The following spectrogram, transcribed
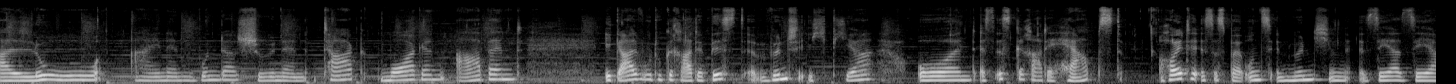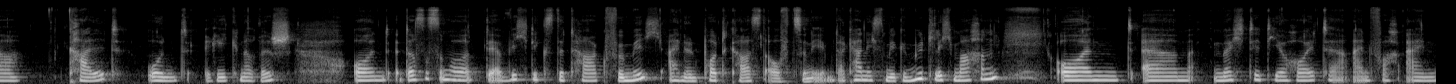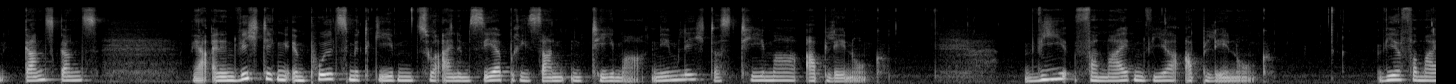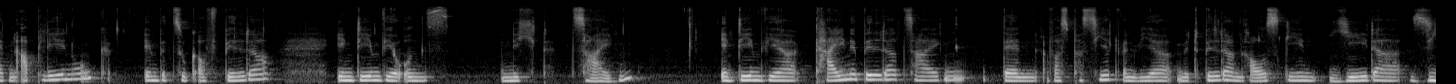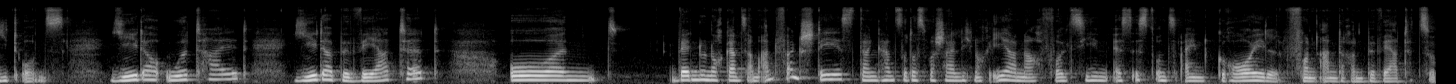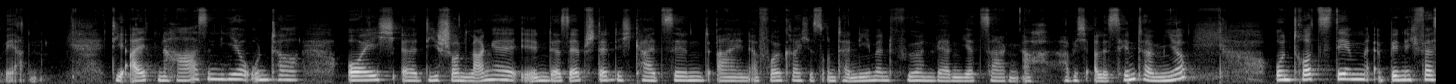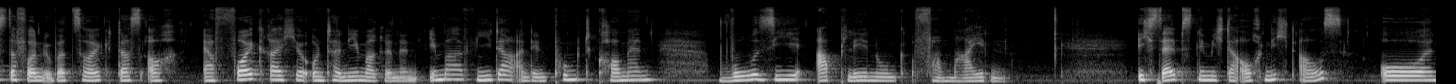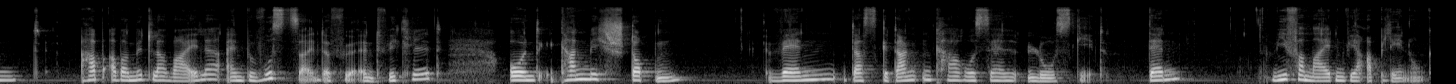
Hallo, einen wunderschönen Tag, Morgen, Abend. Egal wo du gerade bist, wünsche ich dir. Und es ist gerade Herbst. Heute ist es bei uns in München sehr, sehr kalt und regnerisch. Und das ist immer der wichtigste Tag für mich, einen Podcast aufzunehmen. Da kann ich es mir gemütlich machen und ähm, möchte dir heute einfach ein ganz, ganz, ja, einen wichtigen Impuls mitgeben zu einem sehr brisanten Thema, nämlich das Thema Ablehnung. Wie vermeiden wir Ablehnung? Wir vermeiden Ablehnung in Bezug auf Bilder, indem wir uns nicht zeigen, indem wir keine Bilder zeigen, denn was passiert, wenn wir mit Bildern rausgehen? Jeder sieht uns, jeder urteilt, jeder bewertet. Und wenn du noch ganz am Anfang stehst, dann kannst du das wahrscheinlich noch eher nachvollziehen. Es ist uns ein Gräuel, von anderen bewertet zu werden. Die alten Hasen hier unter euch, äh, die schon lange in der Selbstständigkeit sind, ein erfolgreiches Unternehmen führen, werden jetzt sagen, ach, habe ich alles hinter mir. Und trotzdem bin ich fest davon überzeugt, dass auch erfolgreiche Unternehmerinnen immer wieder an den Punkt kommen, wo sie Ablehnung vermeiden. Ich selbst nehme mich da auch nicht aus und habe aber mittlerweile ein Bewusstsein dafür entwickelt, und kann mich stoppen, wenn das Gedankenkarussell losgeht. Denn wie vermeiden wir Ablehnung?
